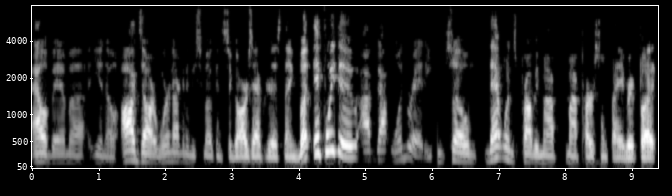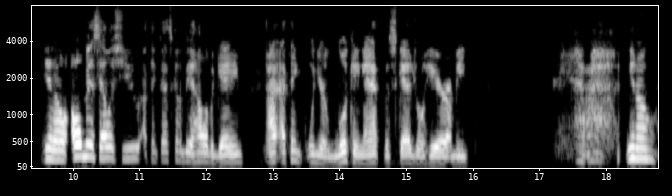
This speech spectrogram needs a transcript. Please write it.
Alabama, you know, odds are we're not going to be smoking cigars after this thing. But if we do, I've got one ready. So that one's probably my my personal favorite. But you know, Ole Miss, LSU, I think that's going to be a hell of a game. I, I think when you're looking at the schedule here, I mean, you know,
